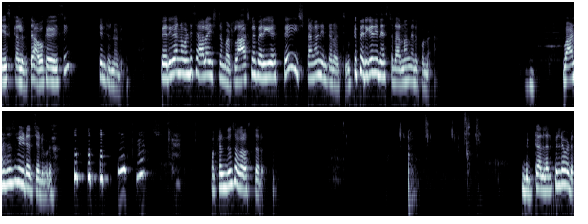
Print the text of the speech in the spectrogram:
వేసి కలిపితే ఆవకాయ వేసి తింటున్నాడు. పెరుగు అన్నం అంటే చాలా ఇష్టం బట్ లాస్ట్లో పెరిగి వేస్తే ఇష్టంగా తింటాడు వచ్చి. ఉట్టి పెరిగే తినేస్తాడు అన్నం తినకుండా. వాడిని చూసి వీడు వచ్చాడు ఇప్పుడు. ఒకరిని చూసి ఒకరు వస్తారు. బిట్టు అల్లరి పిల్లవాడు.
